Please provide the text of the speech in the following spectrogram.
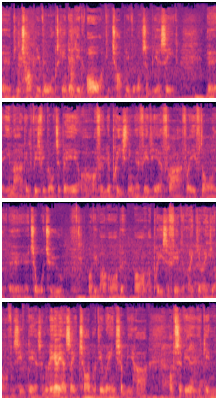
øh, de topniveauer, måske endda lidt over de topniveauer, som vi har set øh, i markedet, hvis vi går tilbage og, og følger prisningen af fedt her fra, fra efteråret øh, 22, hvor vi var oppe og, og prise fedt rigtig, rigtig offensivt der. Så nu ligger vi altså i toppen af det range, som vi har observeret igennem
